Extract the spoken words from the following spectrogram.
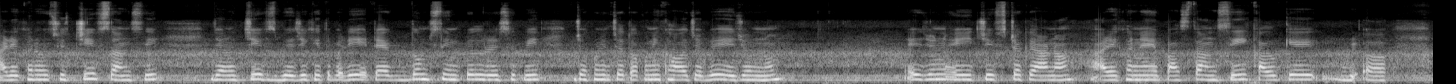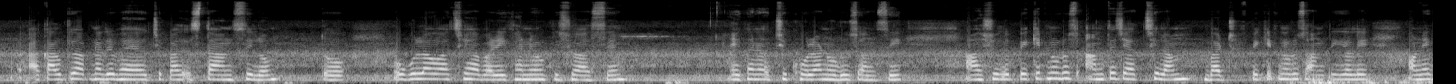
আর এখানে হচ্ছে চিপস আনছি, যেন চিপস ভেজে খেতে পারি, এটা একদম সিম্পল রেসিপি যখন ইচ্ছা তখনই খাওয়া যাবে এই জন্য এই জন্য এই চিপসটাকে আনা। আর এখানে পাস্তা আনছি। কালকে কালকেও আপনাদের ভাইয়া হচ্ছে পাস্তা আনছিল। তো ওগুলাও আছে, আবার এখানেও কিছু আছে। এখানে হচ্ছে খোলা নুডলস আনছি। আসলে প্যাকেট নুডলস আনতে চাচ্ছিলাম বাট প্যাকেট নুডলস আনতে গেলে অনেক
